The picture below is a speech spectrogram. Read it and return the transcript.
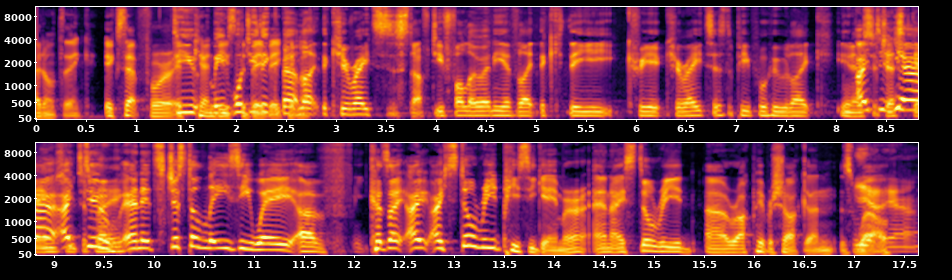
I don't think, except for Do if you, I mean, what do you think about like the curators and stuff? Do you follow any of like the the crea- curators, the people who like you know I do, suggest yeah, games for I you to do, play? and it's just a lazy way of because I, I I still read PC Gamer and I still read uh, Rock Paper Shotgun as Yeah, well, yeah.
